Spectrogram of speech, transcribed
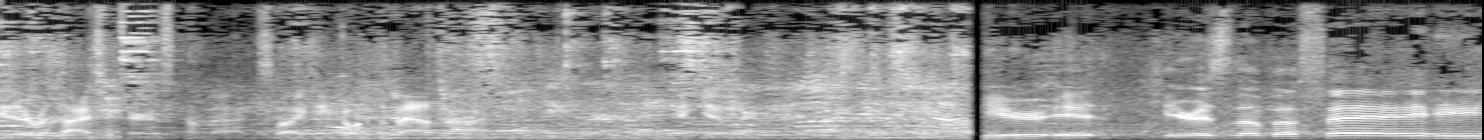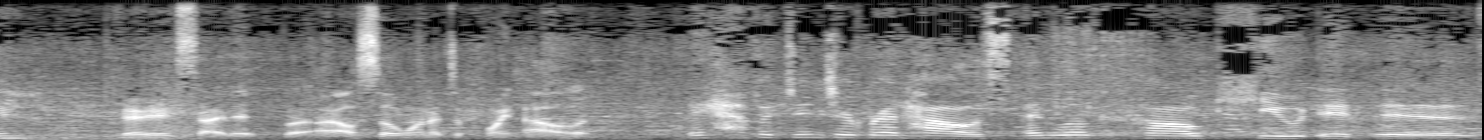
either Matthias or Paris come back so I can go to the bathroom. Here it here is the buffet. Very excited, but I also wanted to point out they have a gingerbread house and look how cute it is.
